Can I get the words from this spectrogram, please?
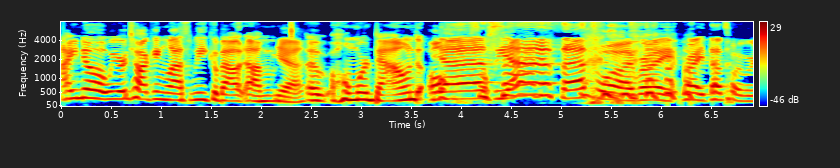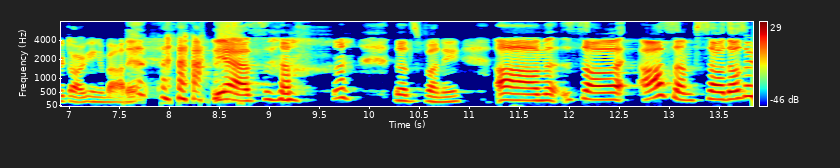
I know we were talking last week about um Yeah. uh, Homeward Bound. Oh, yes, so yes, that's why. Right, right. That's why we we're talking about it. yes. That's funny. Um, so awesome. So those are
